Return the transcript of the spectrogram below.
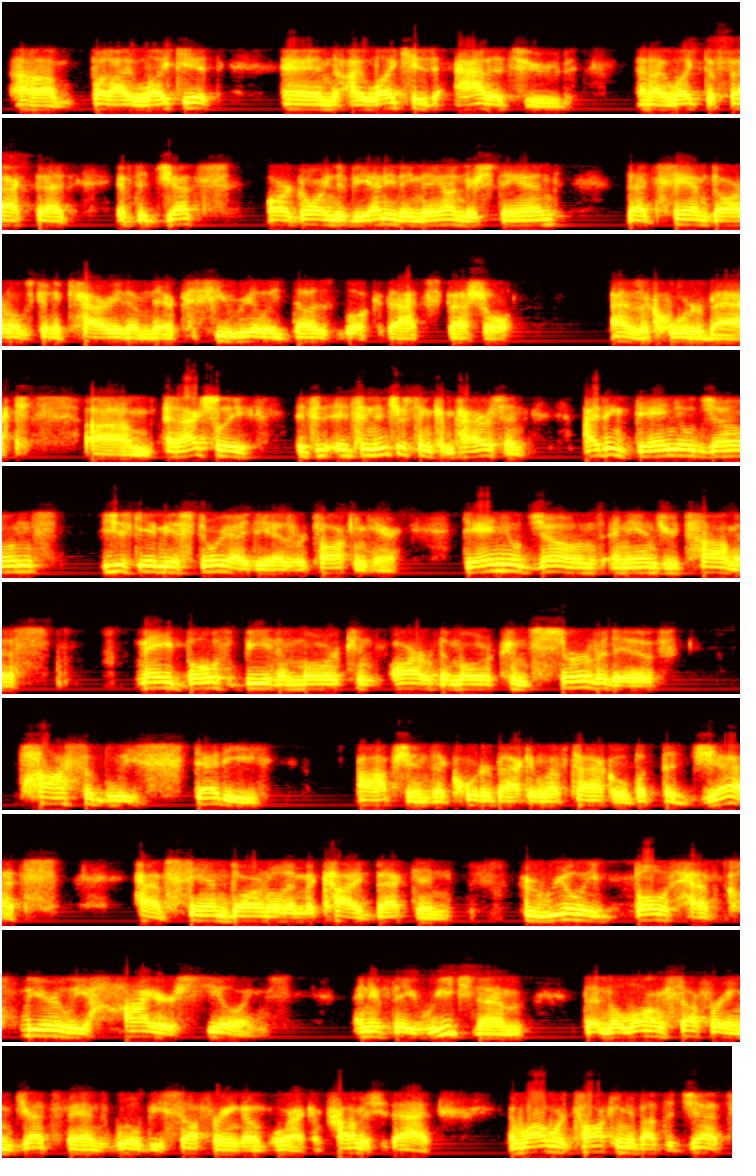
um, but I like it. And I like his attitude. And I like the fact that if the Jets are going to be anything, they understand that Sam Darnold's going to carry them there because he really does look that special as a quarterback. Um, and actually, it's it's an interesting comparison. I think Daniel Jones. You just gave me a story idea as we're talking here. Daniel Jones and Andrew Thomas may both be the more con- are the more conservative, possibly steady options at quarterback and left tackle. But the Jets have Sam Darnold and Mekhi Becton who really both have clearly higher ceilings. And if they reach them, then the long suffering Jets fans will be suffering no more. I can promise you that. And while we're talking about the Jets,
